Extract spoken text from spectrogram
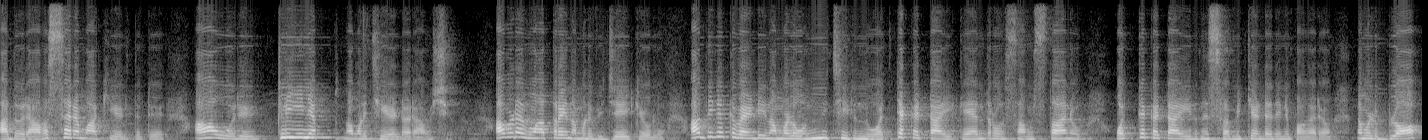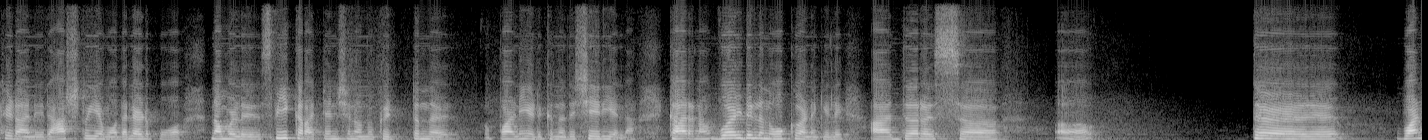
അതൊരവസരമാക്കി എടുത്തിട്ട് ആ ഒരു ക്ലീനപ്പ് നമ്മൾ ചെയ്യേണ്ട ഒരു ആവശ്യം. അവിടെ മാത്രമേ നമ്മൾ വിജയിക്കുകയുള്ളൂ. അതിനൊക്കെ വേണ്ടി നമ്മൾ ഒന്നിച്ചിരുന്നു ഒറ്റക്കെട്ടായി കേന്ദ്രവും സംസ്ഥാനവും ഒറ്റക്കെട്ടായിരുന്ന് ശ്രമിക്കേണ്ടതിന് പകരം നമ്മൾ ബ്ലോക്ക് ഇടാൻ രാഷ്ട്രീയ മുതലെടുപ്പോ നമ്മൾ സ്പീക്കർ അറ്റൻഷൻ ഒന്നും കിട്ടുന്ന പണിയെടുക്കുന്നത് ശരിയല്ല. കാരണം വേൾഡിൽ നോക്കുകയാണെങ്കിൽ ദർ ഇസ് വൺ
